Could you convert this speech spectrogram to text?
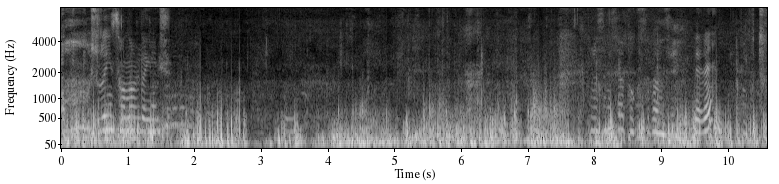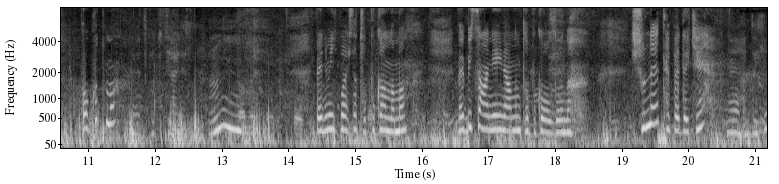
Aa, şurada insanlar daymış. Burası mesela Pokut'a benziyor. Nere? Pokut. Pokut mu? Evet Pokut yerleşti. Benim ilk başta topuk anlamam ve bir saniye inandım topuk olduğuna. Şu ne tepedeki? Ne hadi ki?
